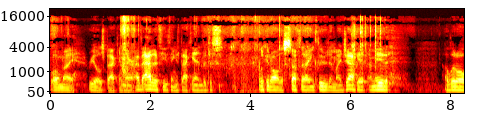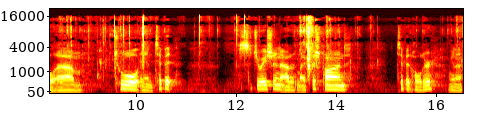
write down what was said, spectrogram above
Well, my reel's back in there. I've added a few things back in, but just look at all the stuff that I included in my jacket. I made a little um, tool and tippet situation out of my Fishpond tippet holder. I'm gonna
